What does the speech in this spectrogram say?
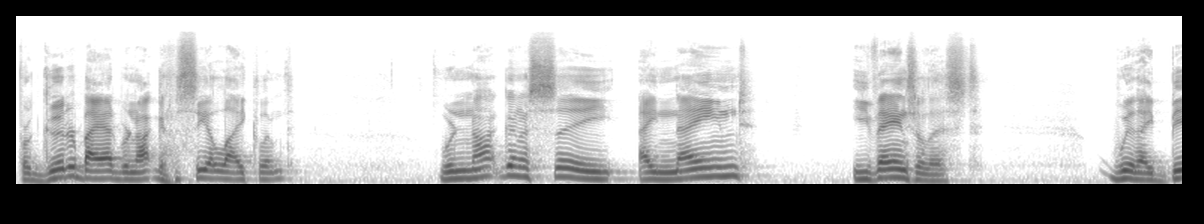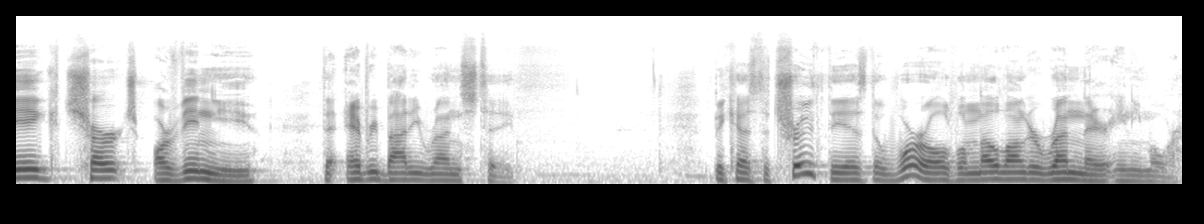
For good or bad, we're not going to see a Lakeland. We're not going to see a named evangelist with a big church or venue that everybody runs to. Because the truth is, the world will no longer run there anymore.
